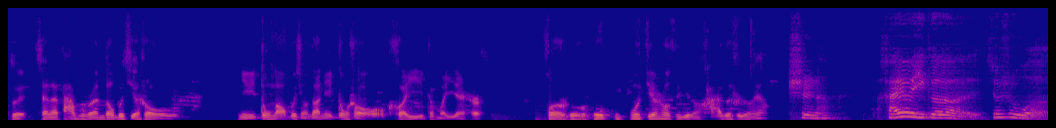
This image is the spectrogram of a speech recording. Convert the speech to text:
对，现在大部分人都不接受你动脑不行，但你动手可以这么一件事儿，或者说不不不接受自己的孩子是这样。是呢，还有一个就是我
